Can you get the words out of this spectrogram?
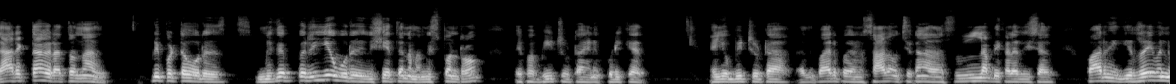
டைரெக்டாகவே ரத்தம் தான் அது. அப்படிப்பட்ட ஒரு மிகப்பெரிய ஒரு விஷயத்த நம்ம மிஸ் பண்ணுறோம் இப்போ பீட்ரூட்டா எனக்கு பிடிக்காது. ஐயோ பீட்ரூட்டா அது பாரு இப்போ சாதம் வச்சுருக்காங்க. அதை ஃபுல்லாக அப்படியே கலரிஷ் ஆகுது. பாருங்கள் இறைவன்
